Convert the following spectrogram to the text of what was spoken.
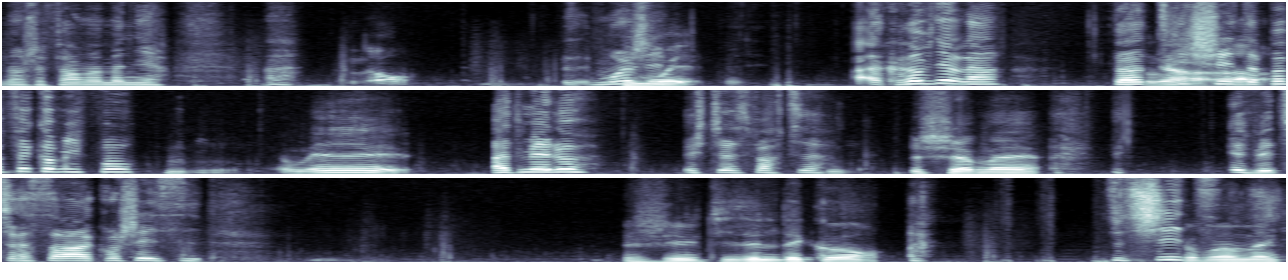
Non, je vais faire à ma manière. Non. Euh, Moi j'ai... Ouais. Ah, reviens là T'as triché, Ah. t'as pas fait comme il faut Mais Admets-le Et je te laisse partir. Jamais. Et mais tu resteras accroché ici. J'ai utilisé le décor Tu te cheats comme un mec.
